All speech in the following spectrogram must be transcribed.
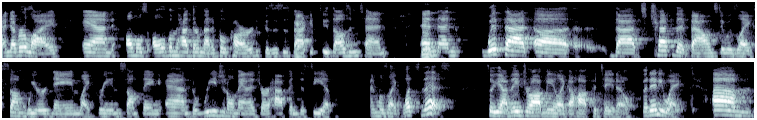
i never lied and almost all of them had their medical card because this is back in 2010 and then with that uh, that check that bounced it was like some weird name like green something and the regional manager happened to see it and was like what's this so yeah they dropped me like a hot potato but anyway um,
